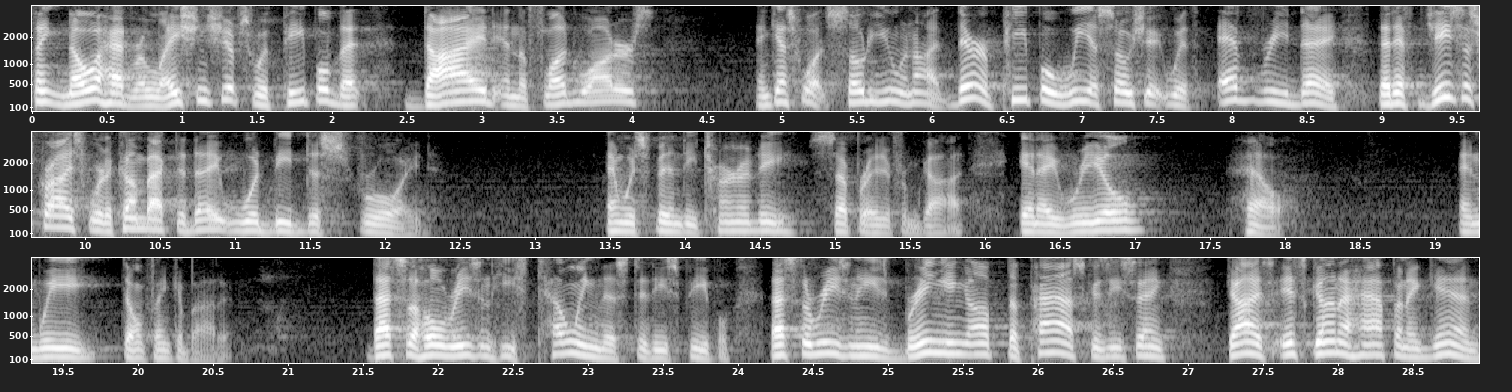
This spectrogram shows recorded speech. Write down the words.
think Noah had relationships with people that died in the floodwaters? And guess what? So do you and I. There are people we associate with every day that if Jesus Christ were to come back today would be destroyed and would spend eternity separated from God in a real hell. And we don't think about it. That's the whole reason he's telling this to these people. That's the reason he's bringing up the past because he's saying, guys, it's going to happen again.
